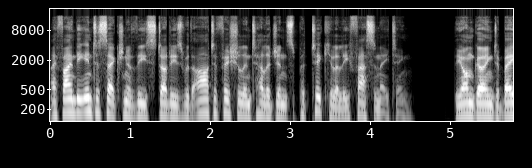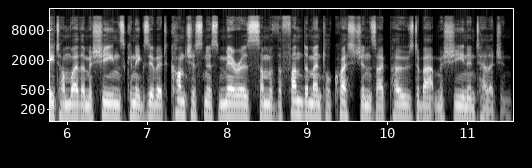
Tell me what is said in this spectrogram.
I find the intersection of these studies with artificial intelligence particularly fascinating. The ongoing debate on whether machines can exhibit consciousness mirrors some of the fundamental questions I posed about machine intelligence.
